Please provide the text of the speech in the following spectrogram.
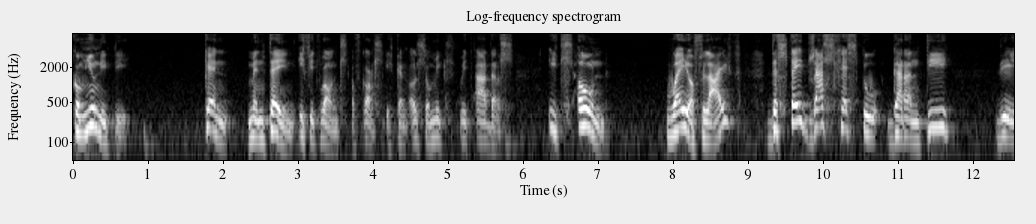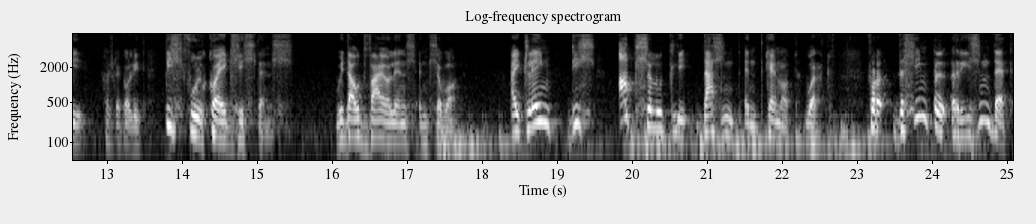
community can maintain, if it wants, of course, it can also mix with others, its own way of life. The state just has to guarantee the, how should I call it, peaceful coexistence without violence and so on. I claim this absolutely doesn't and cannot work for the simple reason that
